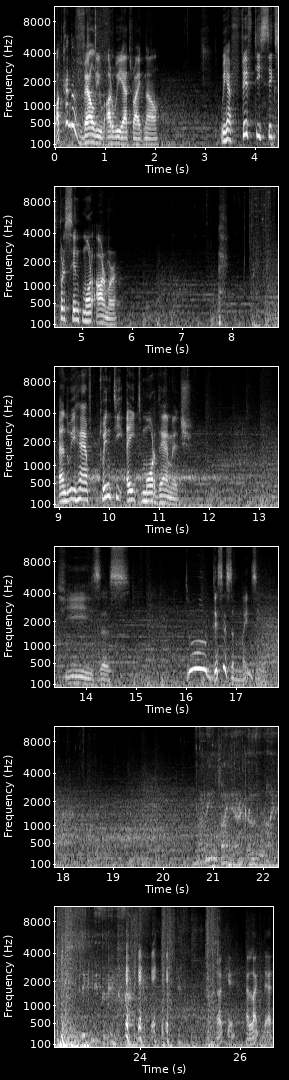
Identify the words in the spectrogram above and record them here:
What kind of value are we at right now? We have 56% more armor. and we have 28 more damage. Jesus. Dude, this is amazing. Okay, I like that.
